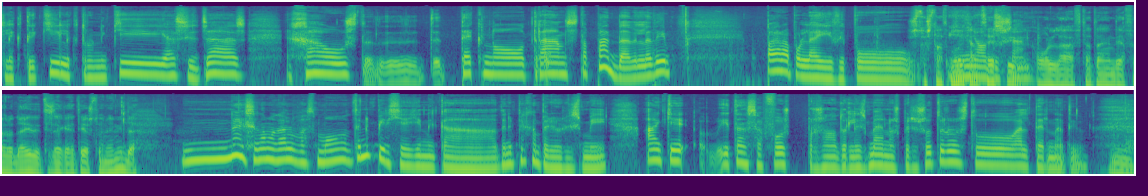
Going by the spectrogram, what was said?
ηλεκτρική, ηλεκτρονική, acid jazz, house, techno, trance, τα πάντα. Δηλαδή πάρα πολλά είδη που Στο σταθμό είχαν θέσει όλα αυτά τα ενδιαφέροντα είδη της δεκαετίας του 90 ναι, σε ένα μεγάλο βαθμό δεν υπήρχε γενικά, δεν υπήρχαν περιορισμοί, αν και ήταν σαφώς προσανατολισμένος περισσότερο στο alternative ναι.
